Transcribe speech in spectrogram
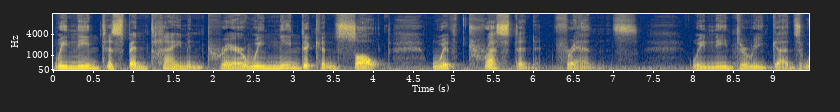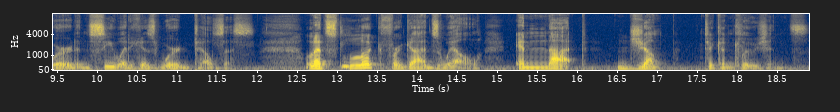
We need to spend time in prayer. We need to consult with trusted friends. We need to read God's Word and see what His Word tells us. Let's look for God's will and not jump to conclusions.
